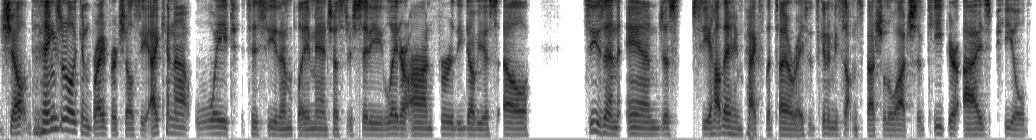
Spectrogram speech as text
things are looking bright for Chelsea. I cannot wait to see them play Manchester City later on for the WSL season and just see how that impacts the title race. It's going to be something special to watch. So keep your eyes peeled.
